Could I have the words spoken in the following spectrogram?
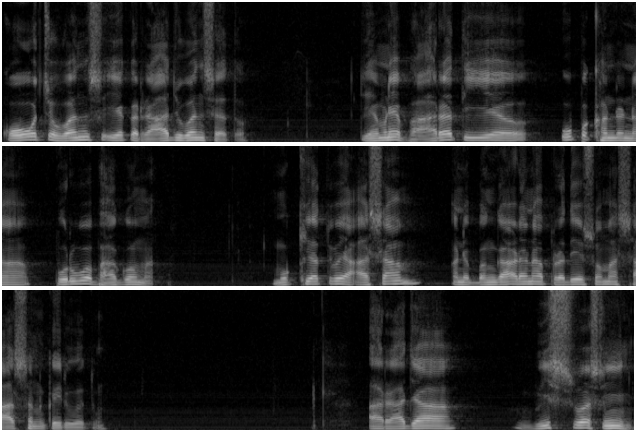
કોચ વંશ એક રાજવંશ હતો, જેમણે ભારતીય ઉપખંડના પૂર્વ ભાગોમાં મુખ્યત્વે આસામ અને બંગાળના પ્રદેશોમાં શાસન કર્યું હતું. આ રાજા વિશ્વસિંહ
